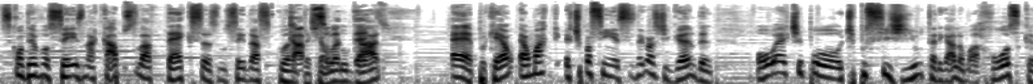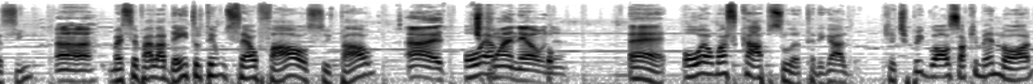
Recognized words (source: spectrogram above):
esconder vocês na cápsula Texas, não sei das quantas, que é um lugar. Texas. É, porque é, é uma. É tipo assim, esses negócios de Gundam, ou é tipo, tipo sigil, tá ligado? Uma rosca, assim. Aham. Mas você vai lá dentro, tem um céu falso e tal. Ah, é Ou tipo é- um anel, né? É, ou é umas cápsulas, tá ligado? Que é tipo igual, só que menor.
